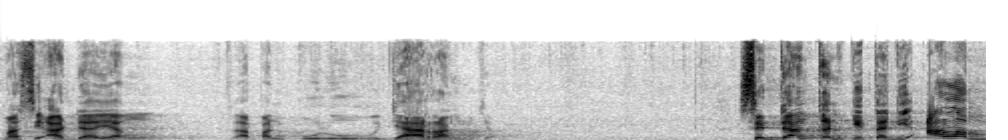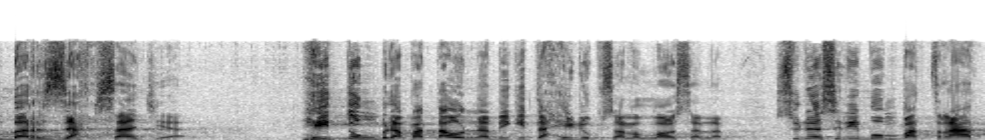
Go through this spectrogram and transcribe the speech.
Masih ada yang 80 jarang. Sedangkan kita di alam barzah saja hitung berapa tahun Nabi kita hidup sallallahu alaihi wasallam sudah 1432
